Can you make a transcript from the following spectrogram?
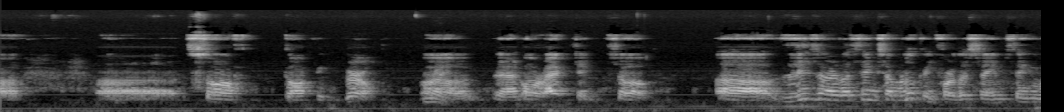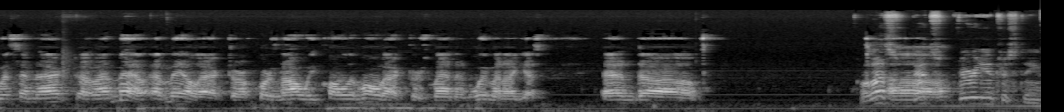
uh, uh, soft talking girl uh, right. and, or acting. So uh, these are the things I'm looking for. The same thing with an act, uh, a male, a male actor. Of course, now we call them all actors, men and women, I guess. And well, that's that's very interesting.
